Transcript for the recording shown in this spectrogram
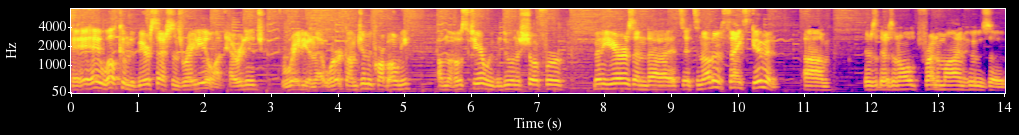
Hey, hey, welcome to Beer Sessions Radio on Heritage Radio Network. I'm Jimmy Carbone. I'm the host here. We've been doing the show for many years, and uh, it's it's another Thanksgiving. Um, there's there's an old friend of mine who's a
